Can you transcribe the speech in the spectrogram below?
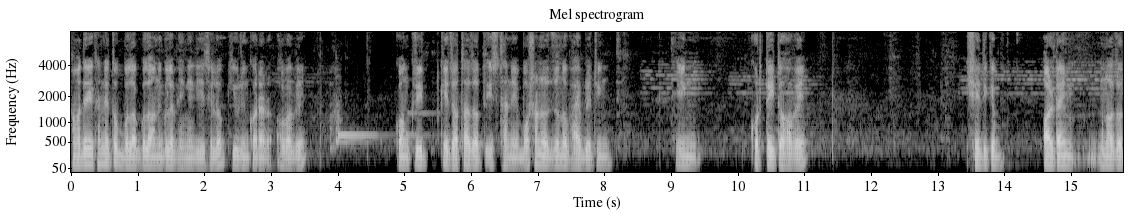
আমাদের এখানে তো ব্লকগুলো অনেকগুলো ভেঙে গিয়েছিল। কিউরিং করার অভাবে কংক্রিটকে যথাযথ স্থানে বসানোর জন্য ভাইব্রেটিং করতেই তো হবে। সেদিকে অল টাইম নজর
